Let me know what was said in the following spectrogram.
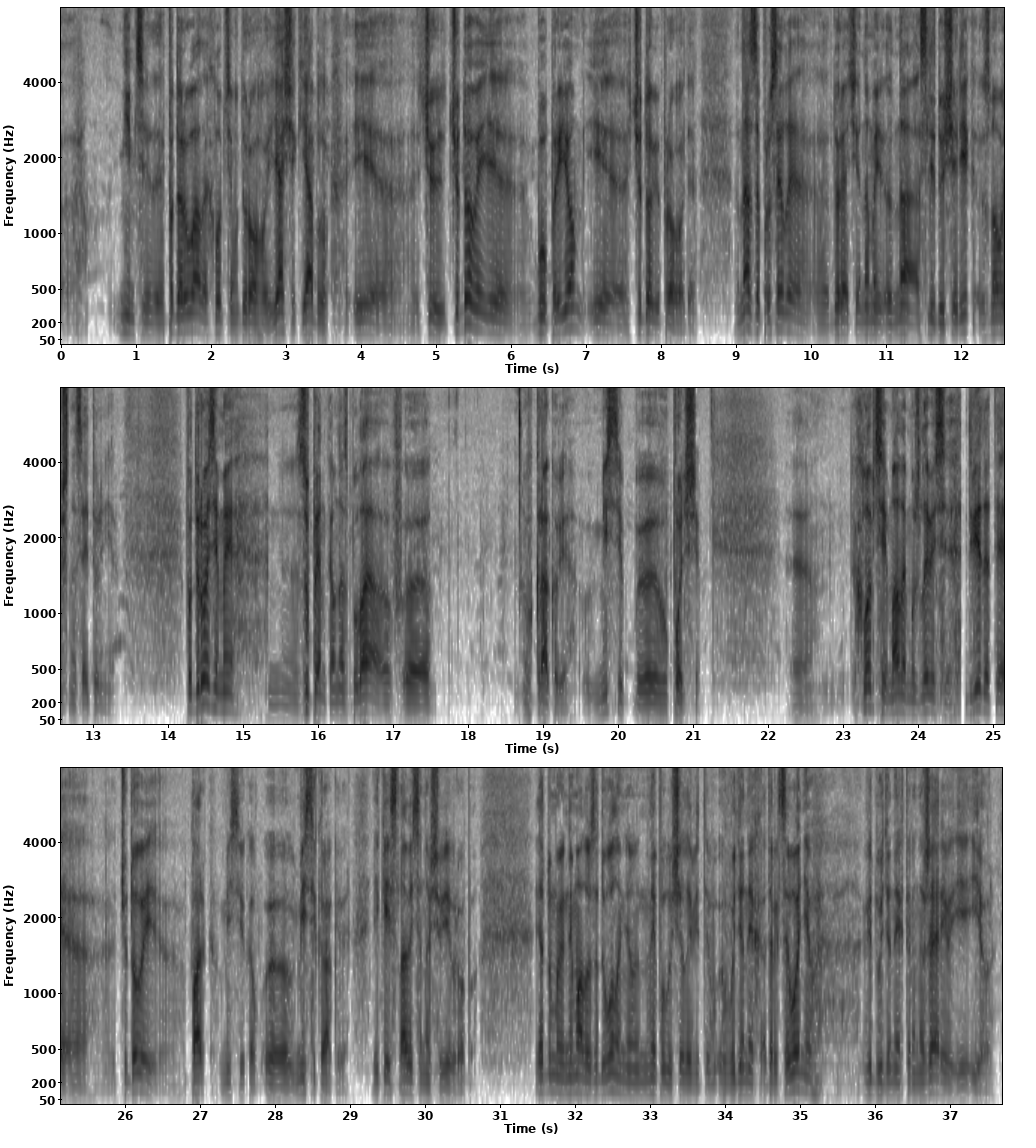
німці подарували хлопцям в дорогу ящик яблук. І е, чудовий е, був прийом і е, чудові проводи. Нас запросили, е, до речі, на, на слідуючий рік знову ж на цей турнір. По дорозі ми, зупинка в нас була в, е, в Кракові, в місті е, в Польщі. Е, Хлопці мали можливість відвідати е, чудовий е, парк в місті, е, в місті Кракові, який славиться на всю Європу. Я думаю, немало задоволення вони отримали від водяних атракціонів, від водяних тренажерів і ігор.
